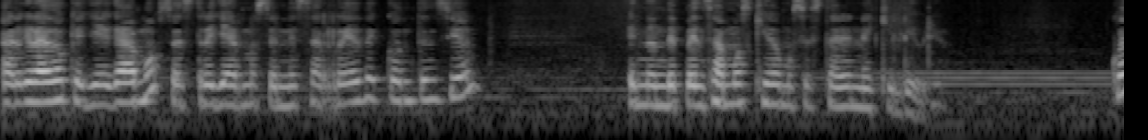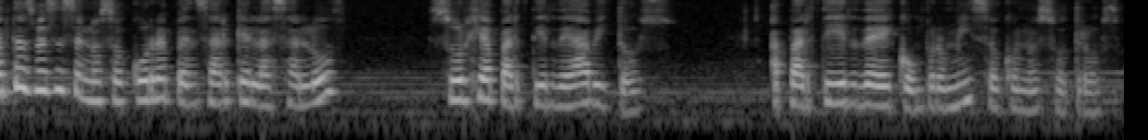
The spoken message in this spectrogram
al grado que llegamos a estrellarnos en esa red de contención en donde pensamos que íbamos a estar en equilibrio. ¿Cuántas veces se nos ocurre pensar que la salud surge a partir de hábitos, a partir de compromiso con nosotros,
